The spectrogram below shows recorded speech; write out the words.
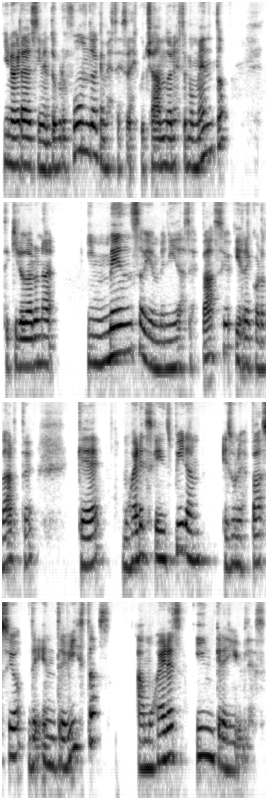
y un agradecimiento profundo que me estés escuchando en este momento. Te quiero dar una inmensa bienvenida a este espacio y recordarte que Mujeres que Inspiran es un espacio de entrevistas a mujeres increíbles,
